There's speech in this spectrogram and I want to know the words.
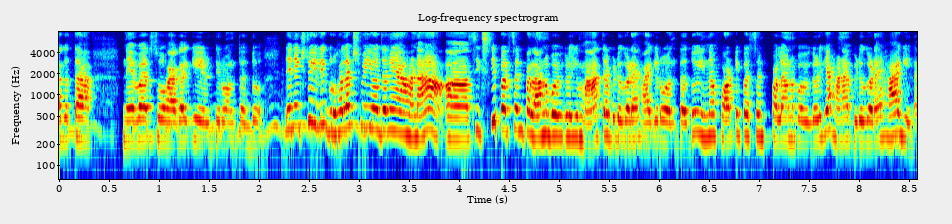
ಆಗುತ್ತಾ? ನೆವರ್ ಸೊ ಹಾಗಾಗಿ ಹೇಳ್ತಿರುವಂತದ್ದು ನೆಕ್ಸ್ಟ್ ಇಲ್ಲಿ ಗೃಹಲಕ್ಷ್ಮಿ ಯೋಜನೆಯ ಹಣ ಸಿಕ್ಸ್ಟಿ ಪರ್ಸೆಂಟ್ ಫಲಾನುಭವಿಗಳಿಗೆ ಮಾತ್ರ ಬಿಡುಗಡೆ ಆಗಿರುವಂತದ್ದು ಇನ್ನು ಫಾರ್ಟಿ ಪರ್ಸೆಂಟ್ ಫಲಾನುಭವಿಗಳಿಗೆ ಹಣ ಬಿಡುಗಡೆ ಆಗಿಲ್ಲ.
